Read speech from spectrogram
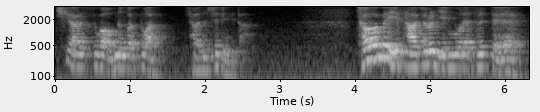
취할 수가 없는 것 또한 현실입니다. 처음에 이 사주를 입문했을 때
